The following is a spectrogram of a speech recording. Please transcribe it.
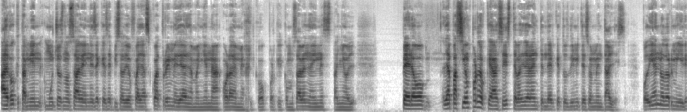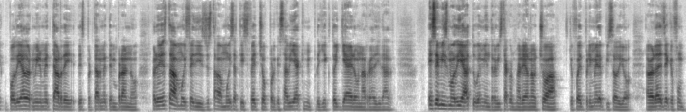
Algo que también muchos no saben es de que ese episodio fue a las cuatro y media de la mañana, hora de México, porque como saben, Lain es español. Pero la pasión por lo que haces te va a ayudar a entender que tus límites son mentales. Podía no dormir, podía dormirme tarde, despertarme temprano, pero yo estaba muy feliz, yo estaba muy satisfecho porque sabía que mi proyecto ya era una realidad. Ese mismo día tuve mi entrevista con Mariana Ochoa, que fue el primer episodio. La verdad es que fue un,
